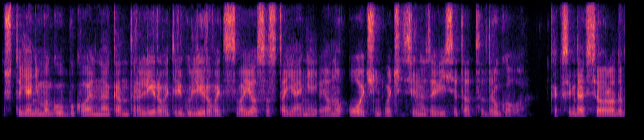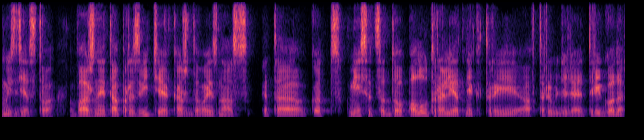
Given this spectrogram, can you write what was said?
что я не могу буквально контролировать, регулировать свое состояние, и оно очень-очень сильно зависит от другого. Как всегда, все родом из детства. Важный этап развития каждого из нас – это от месяца до полутора лет, некоторые авторы выделяют три года,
